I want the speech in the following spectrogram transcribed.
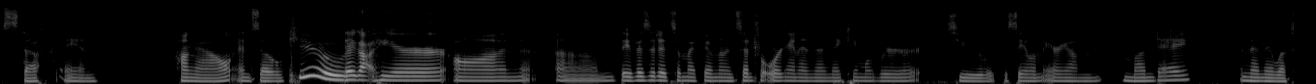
stuff and hung out. And so Cute. they got here on um they visited some of my family in central oregon and then they came over to like the salem area on monday and then they left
